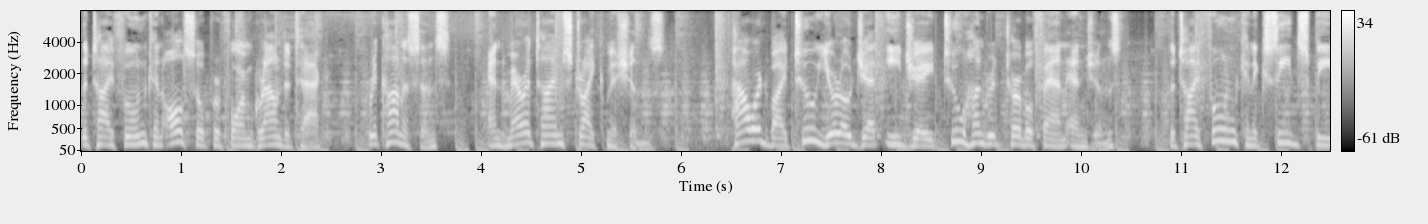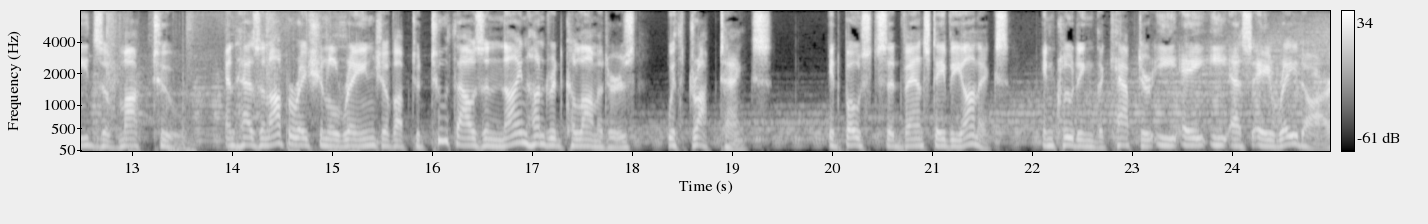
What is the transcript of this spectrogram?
the Typhoon can also perform ground attack, reconnaissance, and maritime strike missions. Powered by two Eurojet EJ200 turbofan engines, the Typhoon can exceed speeds of Mach 2 and has an operational range of up to 2,900 kilometers with drop tanks. It boasts advanced avionics, including the Captor EAESA radar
